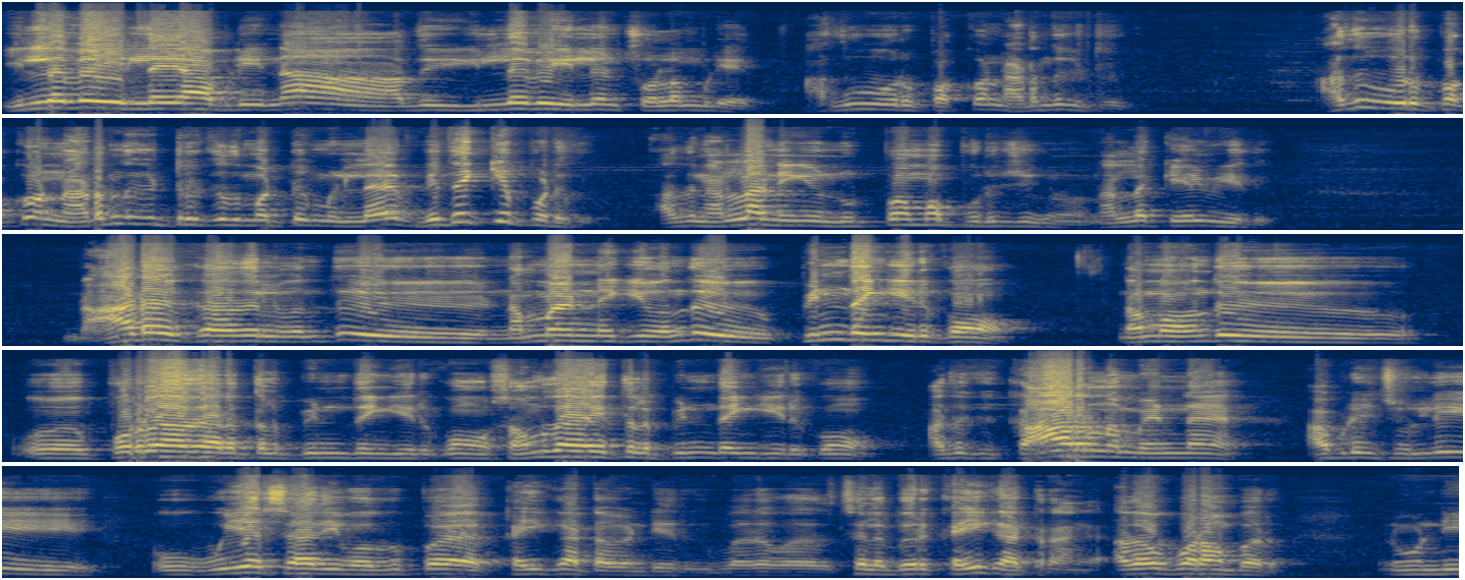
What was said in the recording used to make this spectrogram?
இல்லவே இல்லையா அப்படின்னா அது இல்லவே இல்லைன்னு சொல்ல முடியாது. அது ஒரு பக்கம் நடந்துக்கிட்டு இருக்கு. அது ஒரு பக்கம் நடந்துக்கிட்டு இருக்குது மட்டும் இல்லை விதைக்கப்படுது. அது நல்லா நீங்கள் நுட்பமாக புரிஞ்சுக்கணும். நல்ல கேள்வி இது. நாடக காதல் வந்து நம்ம இன்னைக்கு வந்து பின்தங்கி இருக்கோம். நம்ம வந்து பொருளாதாரத்தில் பின்தங்கி இருக்கோம். சமுதாயத்தில் பின்தங்கி இருக்கோம். அதுக்கு காரணம் என்ன? அப்படின்னு சொல்லி உயர் சாதி வகுப்பை கை காட்ட வேண்டியிருக்கு. சில பேர் கை காட்டுறாங்க. அதை போகிறான் பாரு. நீ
